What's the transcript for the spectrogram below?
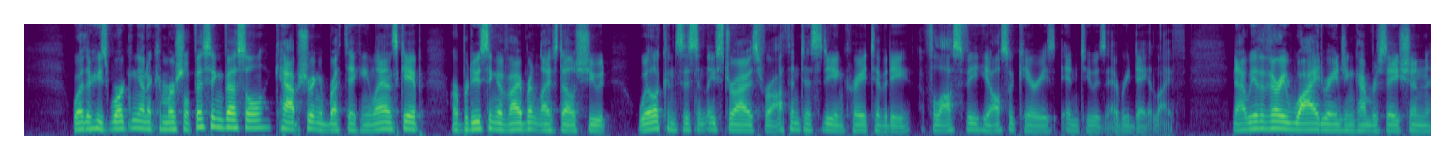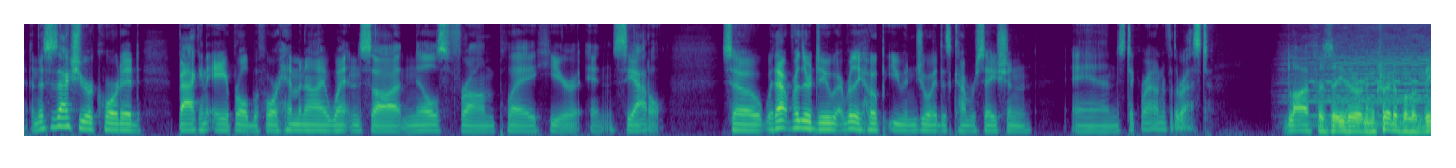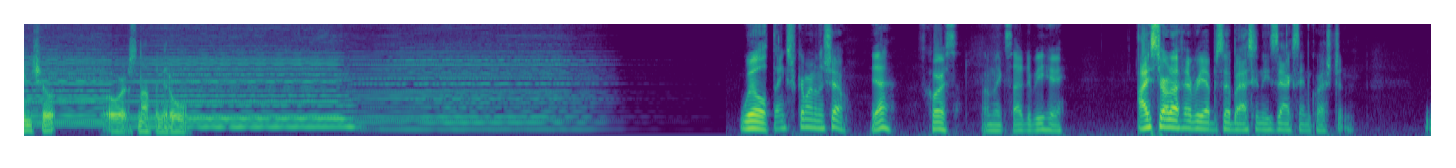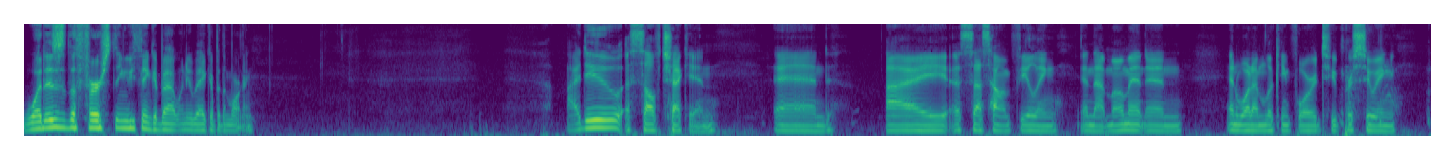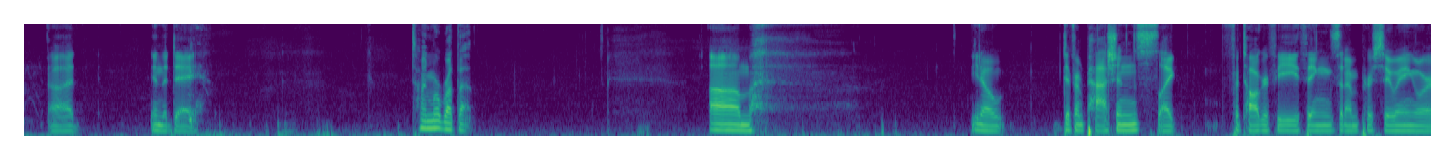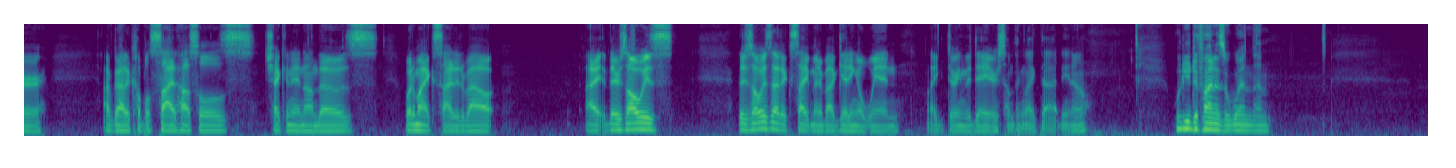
Whether he's working on a commercial fishing vessel, capturing a breathtaking landscape, or producing a vibrant lifestyle shoot, Will consistently strives for authenticity and creativity, a philosophy he also carries into his everyday life. Now, we have a very wide ranging conversation, and this is actually recorded back in April before him and I went and saw Nils Frahm play here in Seattle. So, without further ado, I really hope you enjoyed this conversation and stick around for the rest. Life is either an incredible adventure or it's nothing at all. Will, thanks for coming on the show. Yeah, of course. I'm excited to be here. I start off every episode by asking the exact same question What is the first thing you think about when you wake up in the morning? I do a self check in and I assess how I'm feeling in that moment and and what I'm looking forward to pursuing uh, in the day. Tell me more about that. Um, you know, different passions like photography, things that I'm pursuing, or I've got a couple side hustles, checking in on those. What am I excited about? I there's always there's always that excitement about getting a win, like during the day or something like that. You know, What do you define as a win then?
